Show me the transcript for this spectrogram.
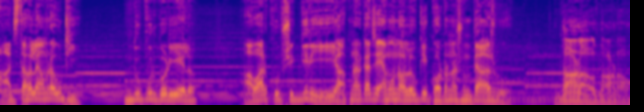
আজ তাহলে আমরা উঠি। দুপুর গড়িয়ে এলো। আবার খুব শিগগিরই আপনার কাছে এমন অলৌকিক ঘটনা শুনতে আসব। দাঁড়াও দাঁড়াও।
